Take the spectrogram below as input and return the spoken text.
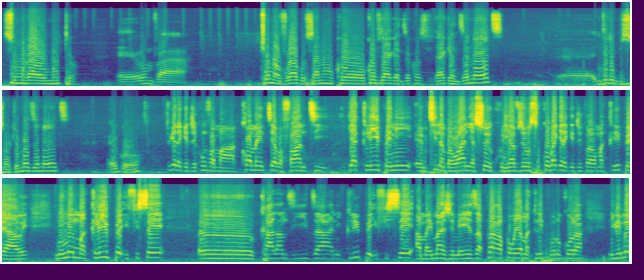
Si umugabo muto. Eh, urumva icyo navuga gusa nuko uko byagenze kose byagenze neza Eh, indirimbo isohoka imeze neza ego. Tugerageje kumva ama comment y'abafanti ya clip ni MT number 1 yasohoye kuriha vyose uko bagerageje kuraba ama clip yawe. Ni imwe mu ma clip ifise uh, kala nziza ni clip ifise ama image meza par rapport y'ama clip urukora ni bimwe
